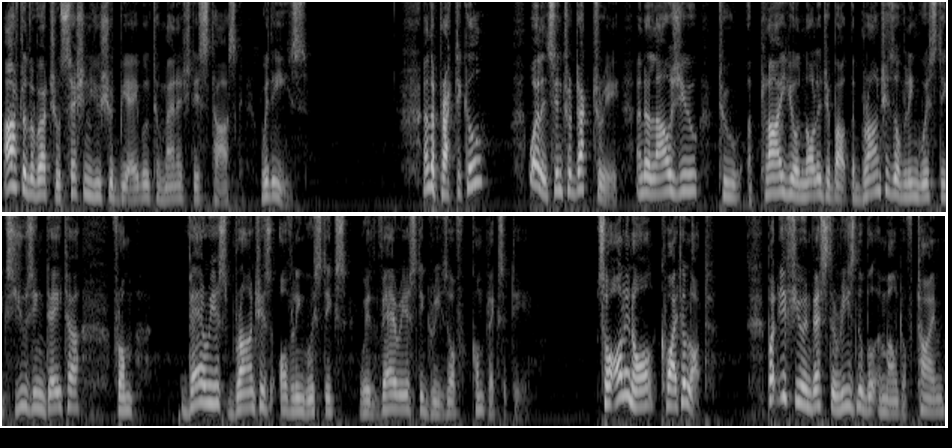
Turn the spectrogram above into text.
After the virtual session you should be able to manage this task with ease. And the practical? Well, it's introductory and allows you to apply your knowledge about the branches of linguistics using data from various branches of linguistics with various degrees of complexity. So all in all, quite a lot. But if you invest a reasonable amount of time,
